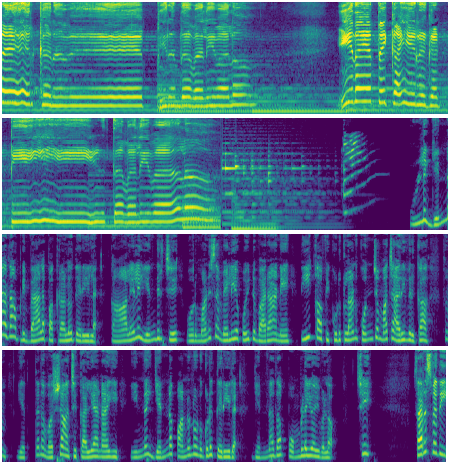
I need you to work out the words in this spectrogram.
ஏற்கனவே பிறந்த வலிவலோ இதயத்தை கயிறு கட்டி இழுத்த வலிவலோ உள்ள என்னதான் அப்படி வேலை பார்க்கறாலோ தெரியல. காலையில எந்திரிச்சு ஒரு மனுஷன் வெளியே போயிட்டு வரானே டீ காஃபி குடுக்கலான்னு கொஞ்சமாச்சும் அறிவு இருக்கா? ஹம், எத்தனை வருஷம் ஆச்சு கல்யாணம் ஆகி? இன்னும் என்ன பண்ணணும்னு கூட தெரியல. என்னதான் பொம்பளையோ இவ்வளோ சே சரஸ்வதி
